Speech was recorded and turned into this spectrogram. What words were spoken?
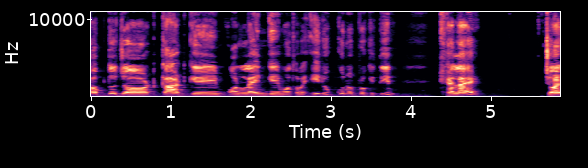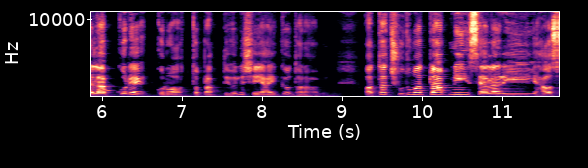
শব্দজট কার্ড গেম অনলাইন গেম অথবা এরূপ কোনো প্রকৃতির খেলায় জয়লাভ করে কোনো অর্থ প্রাপ্তি হলে সেই আয়কেও ধরা হবে। অর্থাৎ শুধুমাত্র আপনি স্যালারি হাউস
